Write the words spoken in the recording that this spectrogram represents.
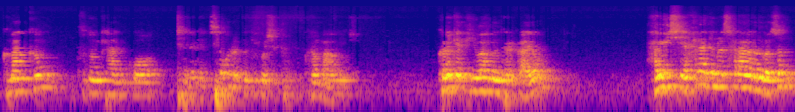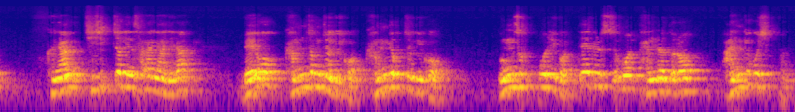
그만큼 부둥켜 안고 이렇게 체온을 느끼고 싶은 그런 마음이죠. 그렇게 비유하면 될까요? 다윗이 하나님을 사랑하는 것은 그냥 지식적인 사랑이 아니라 매우 감정적이고 감격적이고 응석보리고 때를 쓰고 달려들어 안기고 싶은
